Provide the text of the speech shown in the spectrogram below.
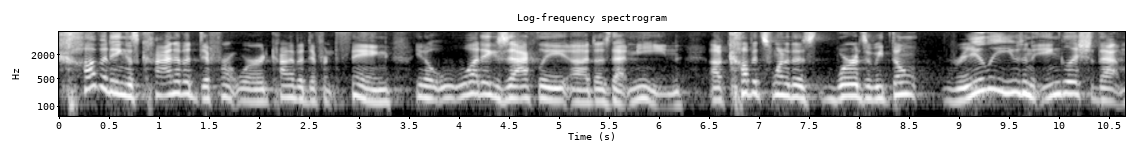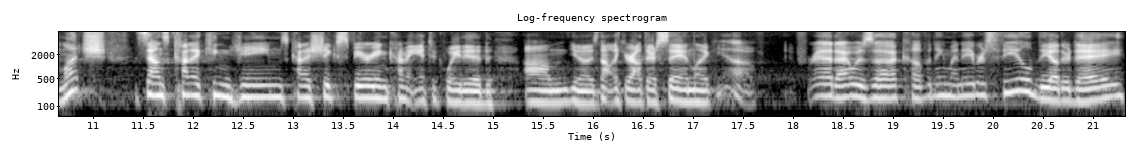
coveting is kind of a different word, kind of a different thing. You know, what exactly uh, does that mean? Uh, covet's one of those words that we don't really using English that much. It sounds kind of King James, kind of Shakespearean, kind of antiquated. Um, you know, it's not like you're out there saying like, yeah, Fred, I was uh, coveting my neighbor's field the other day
